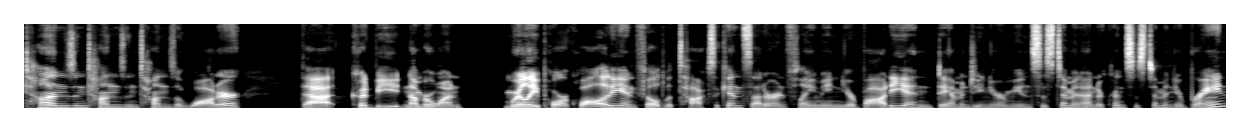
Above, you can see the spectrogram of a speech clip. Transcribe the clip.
tons and tons and tons of water that could be number one, really poor quality and filled with toxicants that are inflaming your body and damaging your immune system and endocrine system and your brain.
